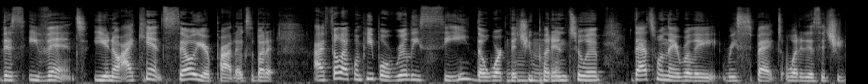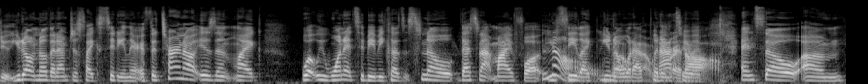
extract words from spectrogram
this event. You know, I can't sell your products, but. I feel like when people really see the work that you put into it, that's when they really respect what it is that you do. You don't know that I'm just like sitting there. If the turnout isn't like what we want it to be because it snowed, that's not my fault. You No, see, like you know no, what I put into it, all. and so um,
